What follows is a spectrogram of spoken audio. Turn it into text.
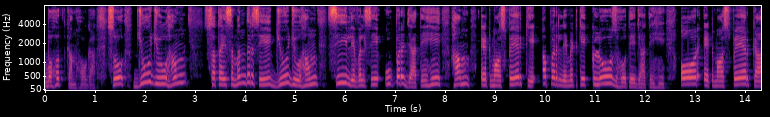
बहुत कम होगा। सो so, जो जो हम सतह समंदर से जो जो हम सी लेवल से ऊपर जाते हैं, हम एटमॉस्फेयर के अपर लिमिट के क्लोज होते जाते हैं। और एटमॉस्फेयर का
